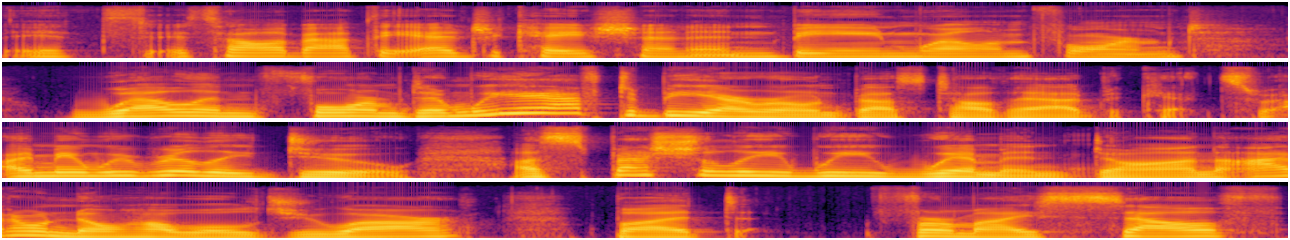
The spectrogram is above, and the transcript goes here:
it's it's all about the education and being well informed well informed, and we have to be our own best health advocates. I mean, we really do, especially we women, Dawn. I don't know how old you are, but for myself,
